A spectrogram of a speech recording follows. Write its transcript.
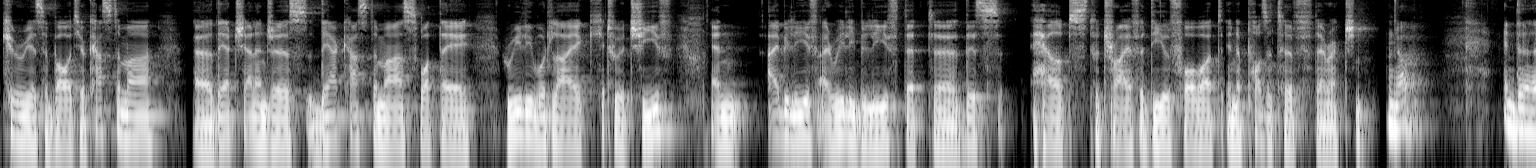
curious about your customer, uh, their challenges, their customers, what they really would like to achieve. And I believe, I really believe that uh, this helps to drive a deal forward in a positive direction. Yep. And uh,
